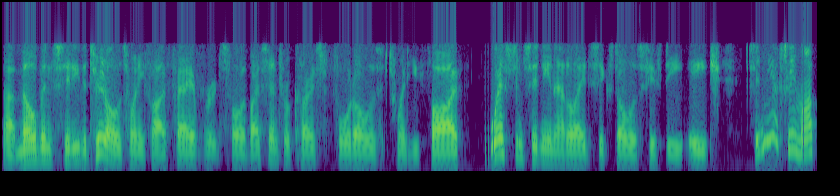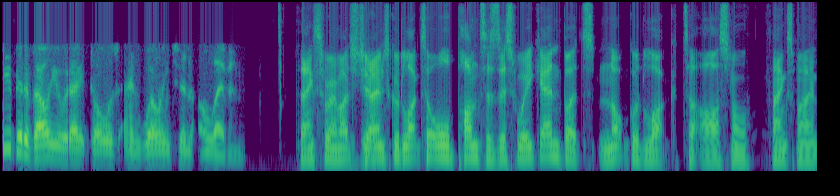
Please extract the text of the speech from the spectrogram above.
Uh, Melbourne City, the $2.25 favourites, followed by Central Coast, $4.25. Western Sydney and Adelaide, $6.50 each. Sydney FC might be a bit of value at $8 and Wellington, 11 Thanks very much, James. Good luck to all punters this weekend, but not good luck to Arsenal. Thanks, mate.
